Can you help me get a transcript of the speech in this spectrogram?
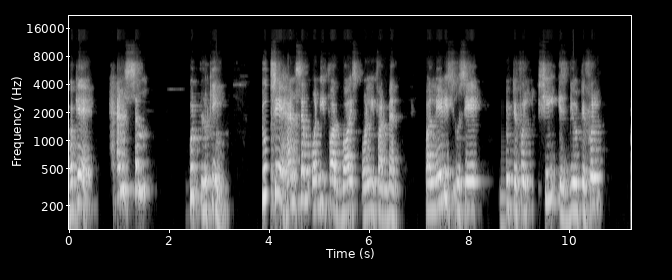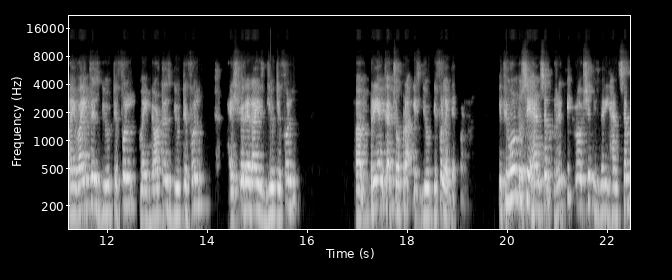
okay handsome good looking you say handsome only for boys only for man for ladies you say beautiful she is beautiful my wife is beautiful. My daughter is beautiful. Aishwarya rai is beautiful um, priyanka chopra is beautiful like that one. if you want to say handsome Hrithik Roshan is very handsome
